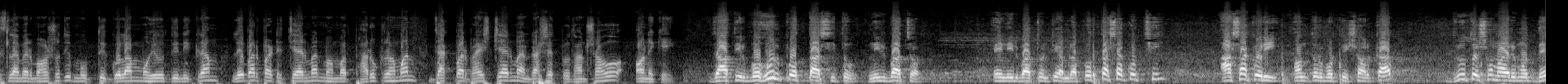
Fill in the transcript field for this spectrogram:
ইসলামের মহাসচিব মুফতি গোলাম মহিউদ্দিন ইকরাম লেবার পার্টির চেয়ারম্যান মোহাম্মদ ফারুক রহমান জাকপার ভাইস চেয়ারম্যান রাশেদ প্রধান সহ অনেকেই। জাতির বহুল প্রত্যাশিত নির্বাচন। এই নির্বাচনটি আমরা প্রত্যাশা করছি। আশা করি অন্তর্বর্তী সরকার দ্রুত সময়ের মধ্যে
